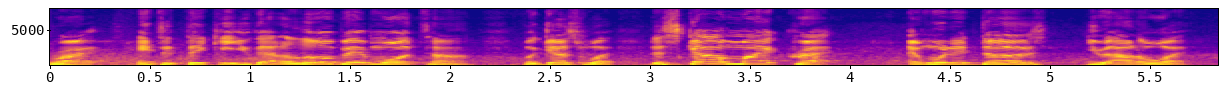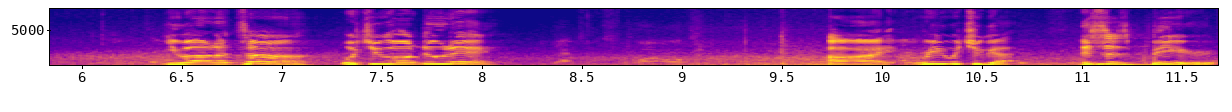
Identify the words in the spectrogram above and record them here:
right? Into thinking you got a little bit more time. But guess what? The sky might crack, and when it does, you out of what? You out of time. What you gonna do then? All right, read what you got. This is beard,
